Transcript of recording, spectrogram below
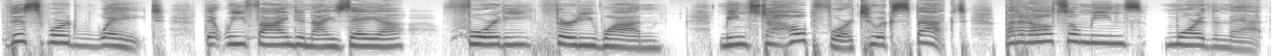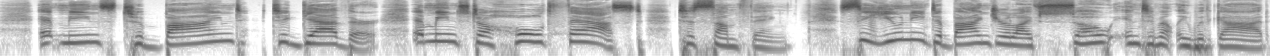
This word wait that we find in Isaiah 40 31 means to hope for, to expect, but it also means more than that. It means to bind together. It means to hold fast to something. See, you need to bind your life so intimately with God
